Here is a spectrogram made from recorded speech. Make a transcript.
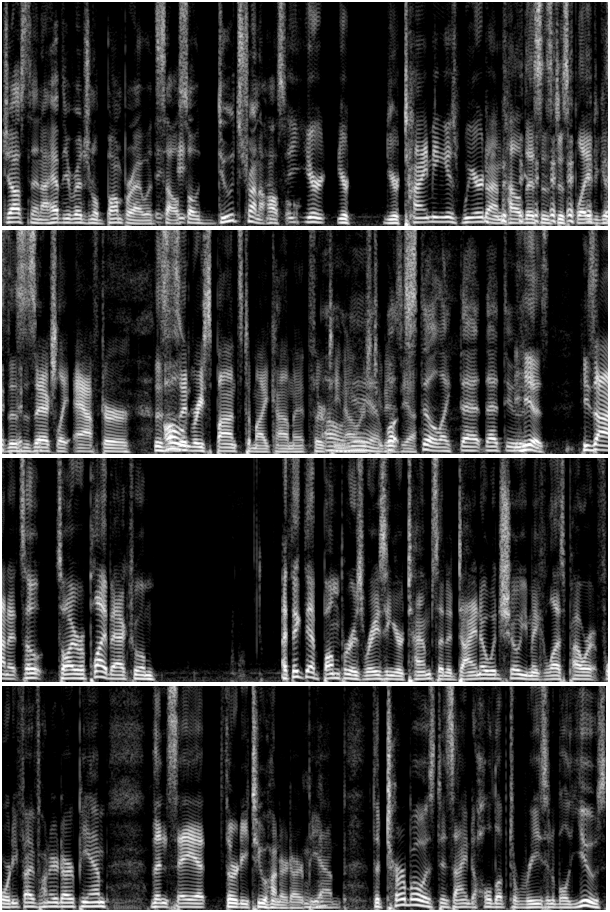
Justin, I have the original bumper I would sell. So dude's trying to hustle. your your your timing is weird on how this is displayed because this is actually after this is Oh. in response to my comment 13 oh, hours yeah, yeah. two But days yeah still, like that, that dude. He is. He's on it. So so I reply back to him. I think that bumper is raising your temps, and a dyno would show you make less power at 4,500 RPM than say at 3,200 RPM. The turbo is designed to hold up to reasonable use.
